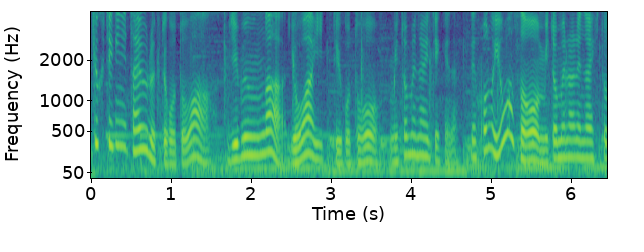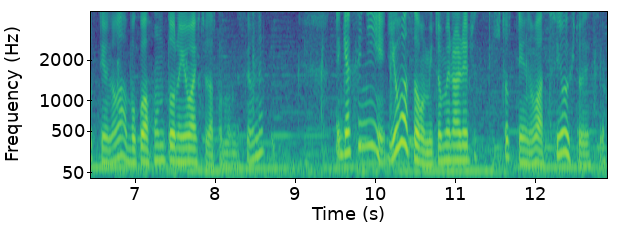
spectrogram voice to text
極的に頼るってことは自分が弱いっていうことを認めないといけない。でこの弱さを認められない人っていうのが僕は本当の弱い人だと思うんですよね。で逆に弱さを認められる人っていうのは強い人ですよ。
